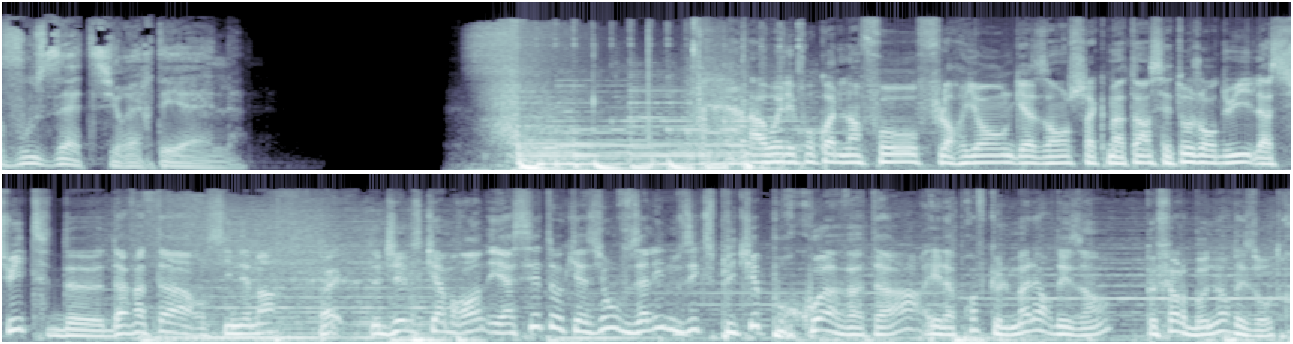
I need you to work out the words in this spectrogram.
vous êtes sur RTL. Ah ouais, les pourquoi de l'info, Florian Gazan, chaque matin. C'est aujourd'hui la suite de- d'Avatar au cinéma de James Cameron. Et à cette occasion, vous allez nous expliquer pourquoi Avatar est la preuve que le malheur des uns peut faire le bonheur des autres.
